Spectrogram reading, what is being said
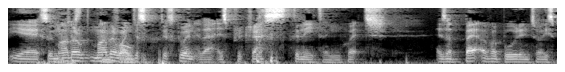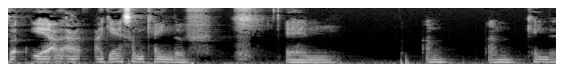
yeah. So my other, my other one, just just go into that is procrastinating, which is a bit of a boring choice, but yeah, I, I, I guess I'm kind of, um, I'm I'm kind of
